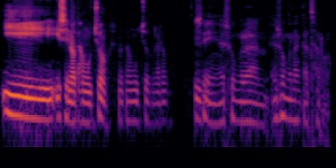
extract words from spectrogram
y, y se nota mucho, se nota mucho, claro. Sí, es un gran, es un gran cacharro.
